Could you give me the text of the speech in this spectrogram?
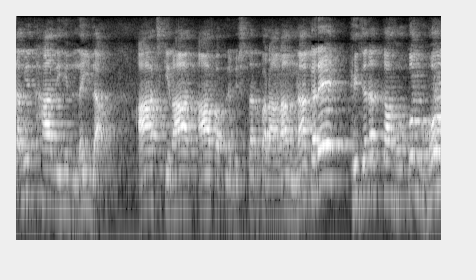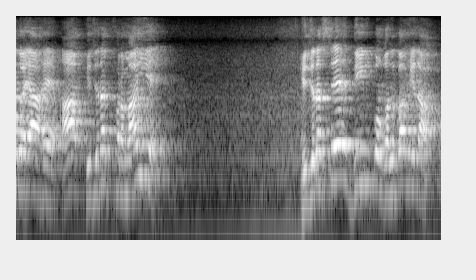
तबित हादिहिल्लैला आज की रात आप अपने बिस्तर पर आराम ना करें, हिजरत का हुक्म हो गया है, आप हिजरत फरमाइए। हिजरत से दीन को गलबा मिला।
